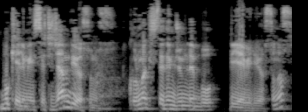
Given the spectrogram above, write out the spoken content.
Bu kelimeyi seçeceğim diyorsunuz. Kurmak istediğim cümle bu diyebiliyorsunuz.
